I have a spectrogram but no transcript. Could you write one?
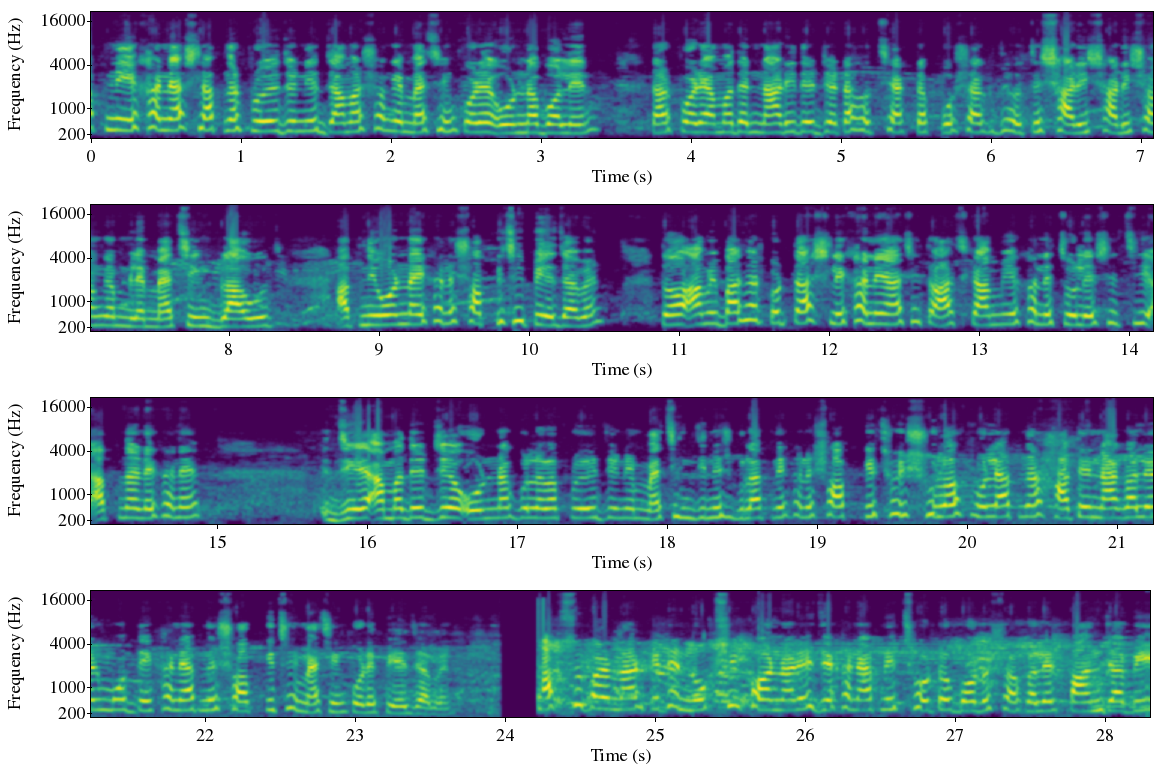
আপনি এখানে আসলে আপনার প্রয়োজনীয় জামার সঙ্গে ম্যাচিং করে ওড়না বলেন, তারপরে আমাদের নারীদের যেটা হচ্ছে একটা পোশাক যে হচ্ছে শাড়ি, শাড়ির সঙ্গে ম্যাচিং ব্লাউজ আপনি ওড়না এখানে সব কিছুই পেয়ে যাবেন। তো আমি বাজার করতে আসলে এখানে আছি, তো আজকে আমি এখানে চলে এসেছি, আপনার এখানে যে আমাদের যে ওড়নাগুলো বা প্রয়োজনীয় ম্যাচিং জিনিসগুলো, আপনি এখানে সব কিছুই সুলভ মূল্যে আপনার হাতে নাগালের মধ্যে এখানে আপনি সব কিছুই ম্যাচিং করে পেয়ে যাবেন। সুপার মার্কেটের নকশি কর্নারে যেখানে আপনি ছোট, বড় সকালের পাঞ্জাবি,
